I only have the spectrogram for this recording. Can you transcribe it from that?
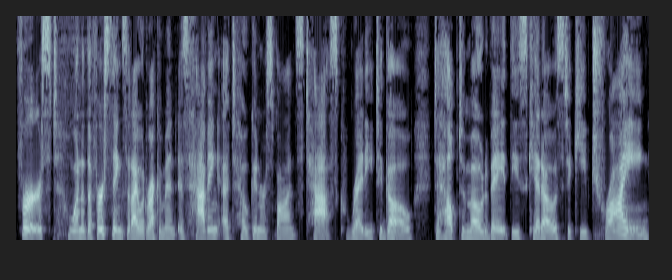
First, one of the first things that I would recommend is having a token response task ready to go to help to motivate these kiddos to keep trying,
